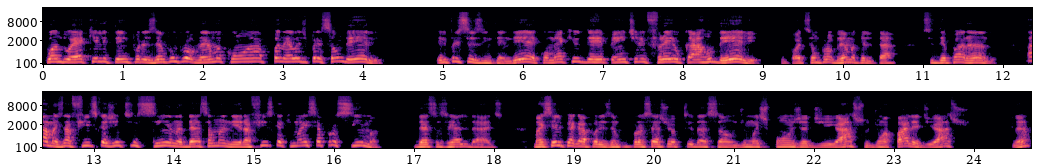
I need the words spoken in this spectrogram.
quando é que ele tem, por exemplo, um problema com a panela de pressão dele. Ele precisa entender como é que, de repente, ele freia o carro dele, que pode ser um problema que ele está se deparando. Ah, mas na física a gente ensina dessa maneira. A física é que mais se aproxima dessas realidades. Mas se ele pegar, por exemplo, o processo de oxidação de uma esponja de aço, de uma palha de aço, né?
